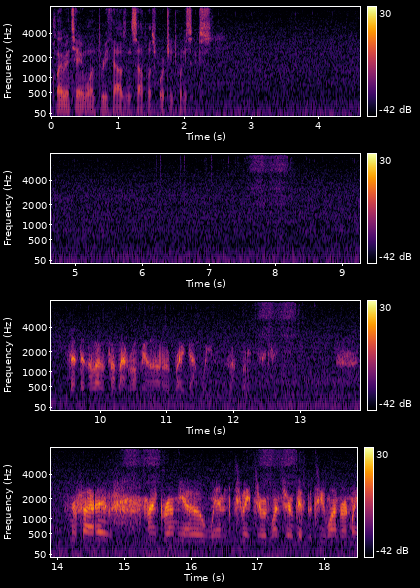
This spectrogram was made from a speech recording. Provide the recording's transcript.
Climb maintain 1 3000, Southwest 1426. Send an 11 from my Romeo right downwind runway 33. Number 5, Mike Romeo, wind 28010, gust to 21, runway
